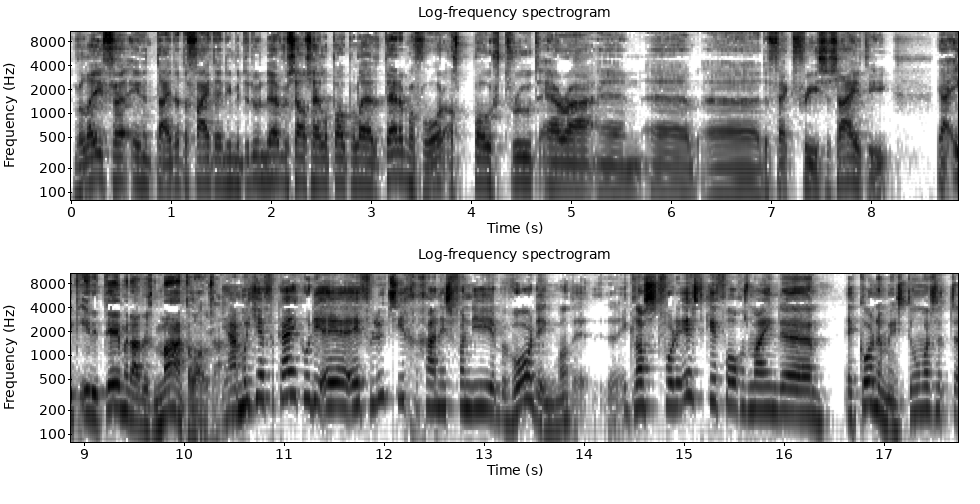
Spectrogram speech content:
We leven in een tijd dat de feiten niet meer te doen. Daar hebben we zelfs hele populaire termen voor. Als post-truth era en eh, eh, de fact-free society. Ja, ik irriteer me daar dus mateloos aan. Ja, moet je even kijken hoe die eh, evolutie gegaan is van die eh, bewoording. Want eh, ik las het voor de eerste keer volgens mij in de Economist. Toen was het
